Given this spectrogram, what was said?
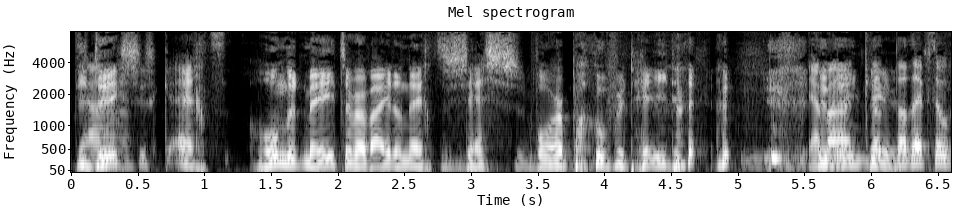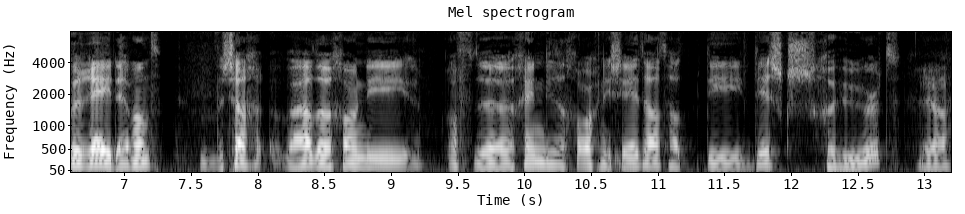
Die Ja. is echt 100 meter, waar wij dan echt zes worpen over deden. Ja, maar dat, dat heeft ook een reden? Want we, zag, we hadden gewoon die... Of degene die dat georganiseerd had, had die discs gehuurd. Ja?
